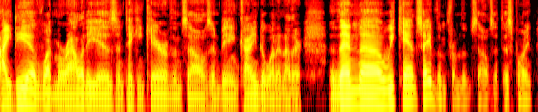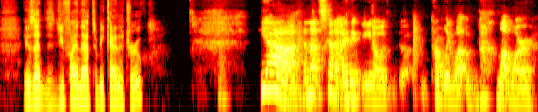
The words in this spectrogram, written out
idea of what morality is and taking care of themselves and being kind to one another, then uh, we can't save them from themselves at this point. Is that did you find that to be kind of true? Yeah, and that's kind of I think you know probably what a lot more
